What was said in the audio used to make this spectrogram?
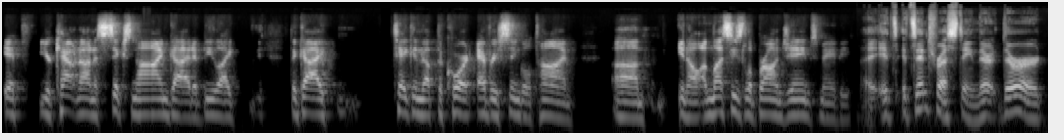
if you're counting on a six nine guy to be like the guy taking it up the court every single time. Um, you know, unless he's LeBron James, maybe. It's it's interesting. There there are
